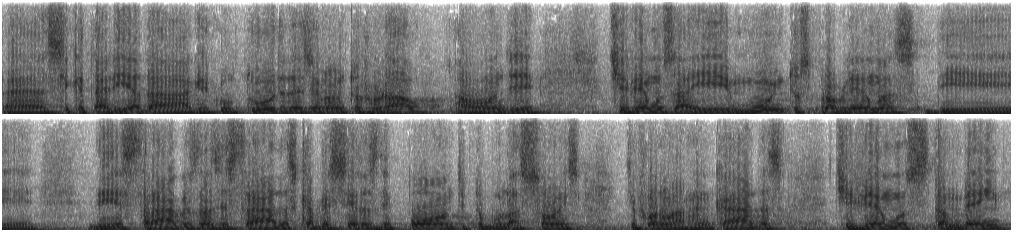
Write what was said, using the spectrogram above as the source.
eh, Secretaria da Agricultura e Desenvolvimento Rural, aonde tivemos aí muitos problemas de de estragos nas estradas, cabeceiras de ponte, tubulações que foram arrancadas. Tivemos também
